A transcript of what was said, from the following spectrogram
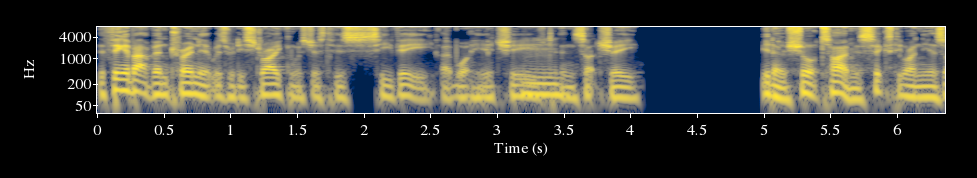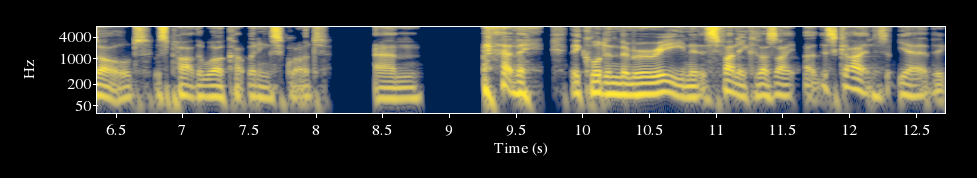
The thing about Ventrone that was really striking was just his CV, like what he achieved Mm. in such a you know short time. He's 61 years old, was part of the World Cup winning squad. Um, they they called him the Marine, and it's funny because I was like, oh, this guy, yeah, the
